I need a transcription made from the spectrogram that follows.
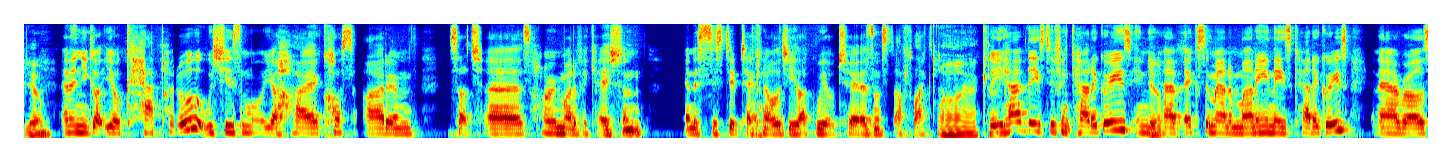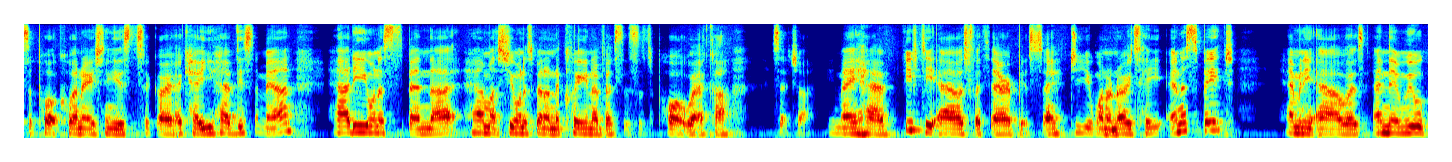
Yeah. And then you got your capital, which is more your higher cost items such as home modification and assistive technology like wheelchairs and stuff like that. Oh, okay. So you have these different categories and you Yep. have X amount of money in these categories. And our role as support coordination is to go, okay, you have this amount. How do you want to spend that? How much do you want to spend on a cleaner versus a support worker, etc. You may have 50 hours for therapists. So do you want an OT and a speech? How many hours? And then we'll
